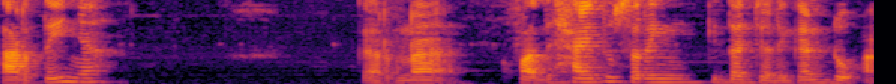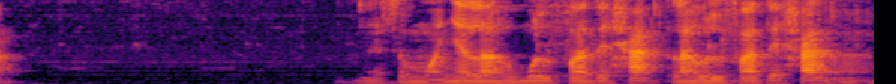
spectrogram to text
artinya. Karena Fatihah itu sering kita jadikan doa. Ya, semuanya lahumul Fatihah, lahul Fatihah.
